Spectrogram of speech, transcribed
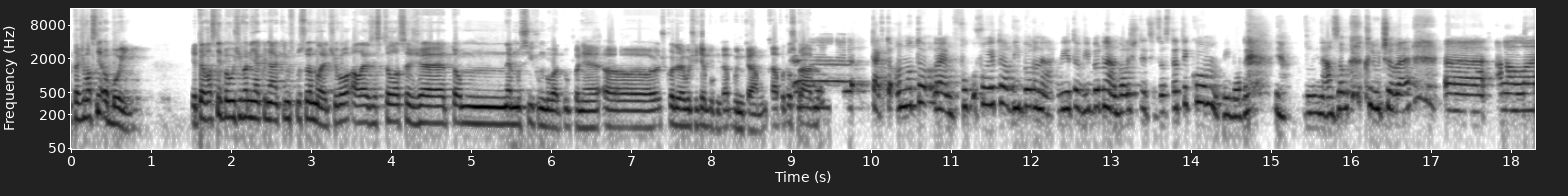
takže vlastne obojí. Je to vlastně používaný jako nějakým způsobem léčivo, ale zjistilo se, že to nemusí fungovat úplně uh, škodlivé určitě buňkám. Chápu to správně? Uh, tak to ono to, vrajím, je to výborné, je to výborné a dôležité cytostatikum, výborné, zlý názov, kľúčové, uh, ale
